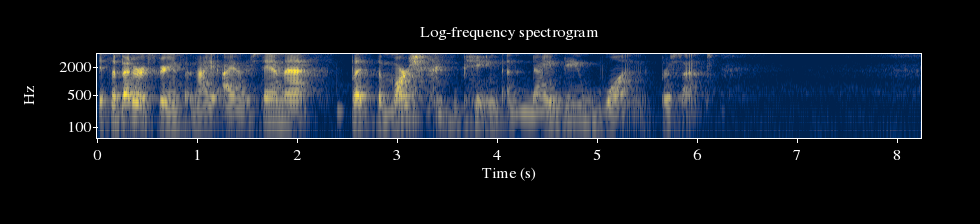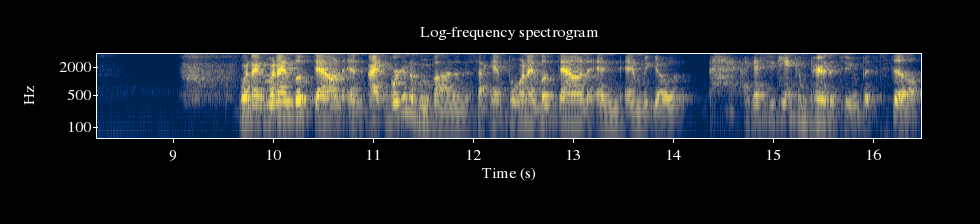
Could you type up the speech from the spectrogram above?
it's a better experience and I, I understand that. But the Martian being a 91%. When I when I look down and I we're gonna move on in a second, but when I look down and and we go, I guess you can't compare the two, but still,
